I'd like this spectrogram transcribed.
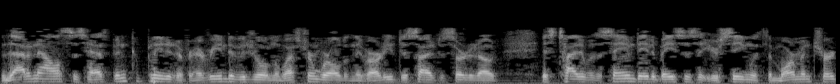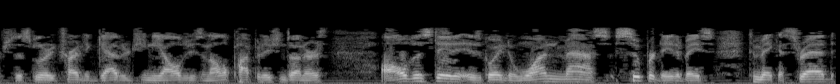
That analysis has been completed of every individual in the Western world, and they've already decided to sort it out. It's tied in with the same databases that you're seeing with the Mormon Church, that's literally trying to gather genealogies and all the populations on Earth. All this data is going to one mass super database to make a thread,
